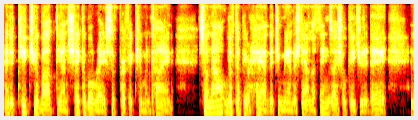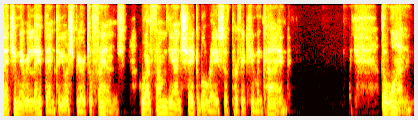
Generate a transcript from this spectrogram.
and to teach you about the unshakable race of perfect humankind. So now lift up your head that you may understand the things I shall teach you today, and that you may relate them to your spiritual friends, who are from the unshakable race of perfect humankind. The one,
